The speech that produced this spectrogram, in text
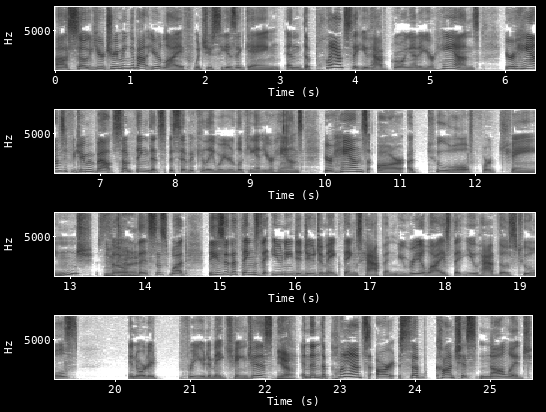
uh, so you're dreaming about your life which you see as a game and the plants that you have growing out of your hands your hands if you dream about something that specifically where you're looking at your hands your hands are a tool for change so Okay. this is what these are the things that you need to do to make things happen you realize that you have those tools in order for you to make changes Yeah. and then the plants are subconscious knowledge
